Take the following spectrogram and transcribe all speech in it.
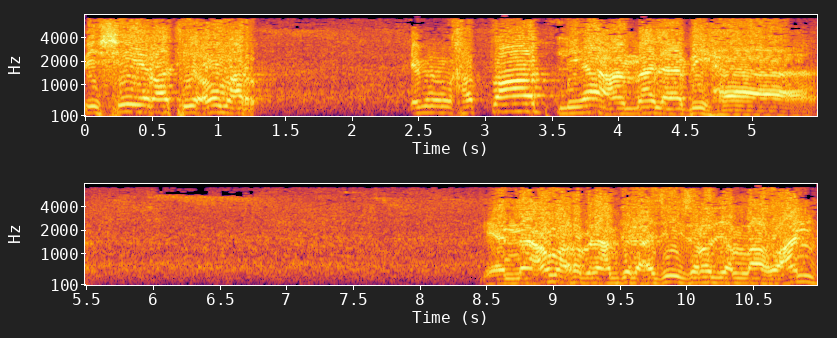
بسيرة عمر بن الخطاب لأعمل بها. لأن عمر بن عبد العزيز رضي الله عنه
